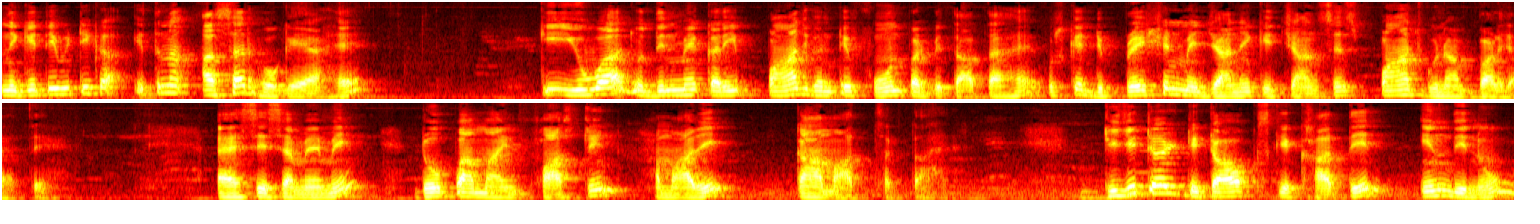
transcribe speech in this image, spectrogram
निगेटिविटी का इतना असर हो गया है कि युवा जो दिन में करीब पाँच घंटे फ़ोन पर बिताता है, उसके डिप्रेशन में जाने के चांसेस पाँच गुना बढ़ जाते हैं। ऐसे समय में डोपामाइन फास्टिंग हमारे काम आ सकता है। डिजिटल डिटॉक्स के खातिर इन दिनों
